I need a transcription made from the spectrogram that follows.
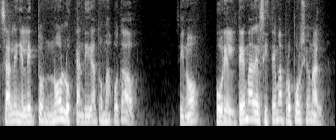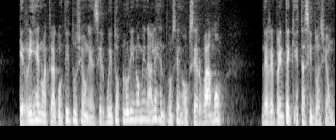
salen electos no los candidatos más votados, sino por el tema del sistema proporcional que rige nuestra constitución en circuitos plurinominales, entonces observamos de repente que esta situación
